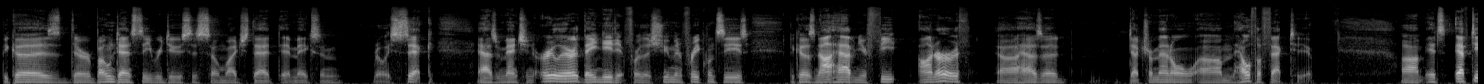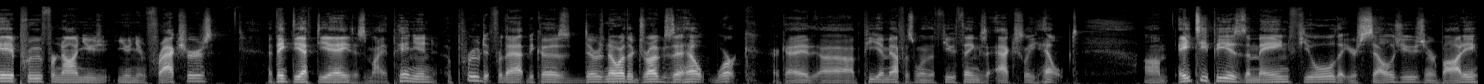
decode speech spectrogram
because their bone density reduces so much that it makes them really sick. As we mentioned earlier, they need it for the Schumann frequencies because not having your feet on Earth uh, has a detrimental um, health effect to you. Um, it's FDA approved for non-union fractures. I think the FDA, this is my opinion, approved it for that because there's no other drugs that help work. Okay, uh, PEMF was one of the few things that actually helped. Um, ATP is the main fuel that your cells use in your body.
